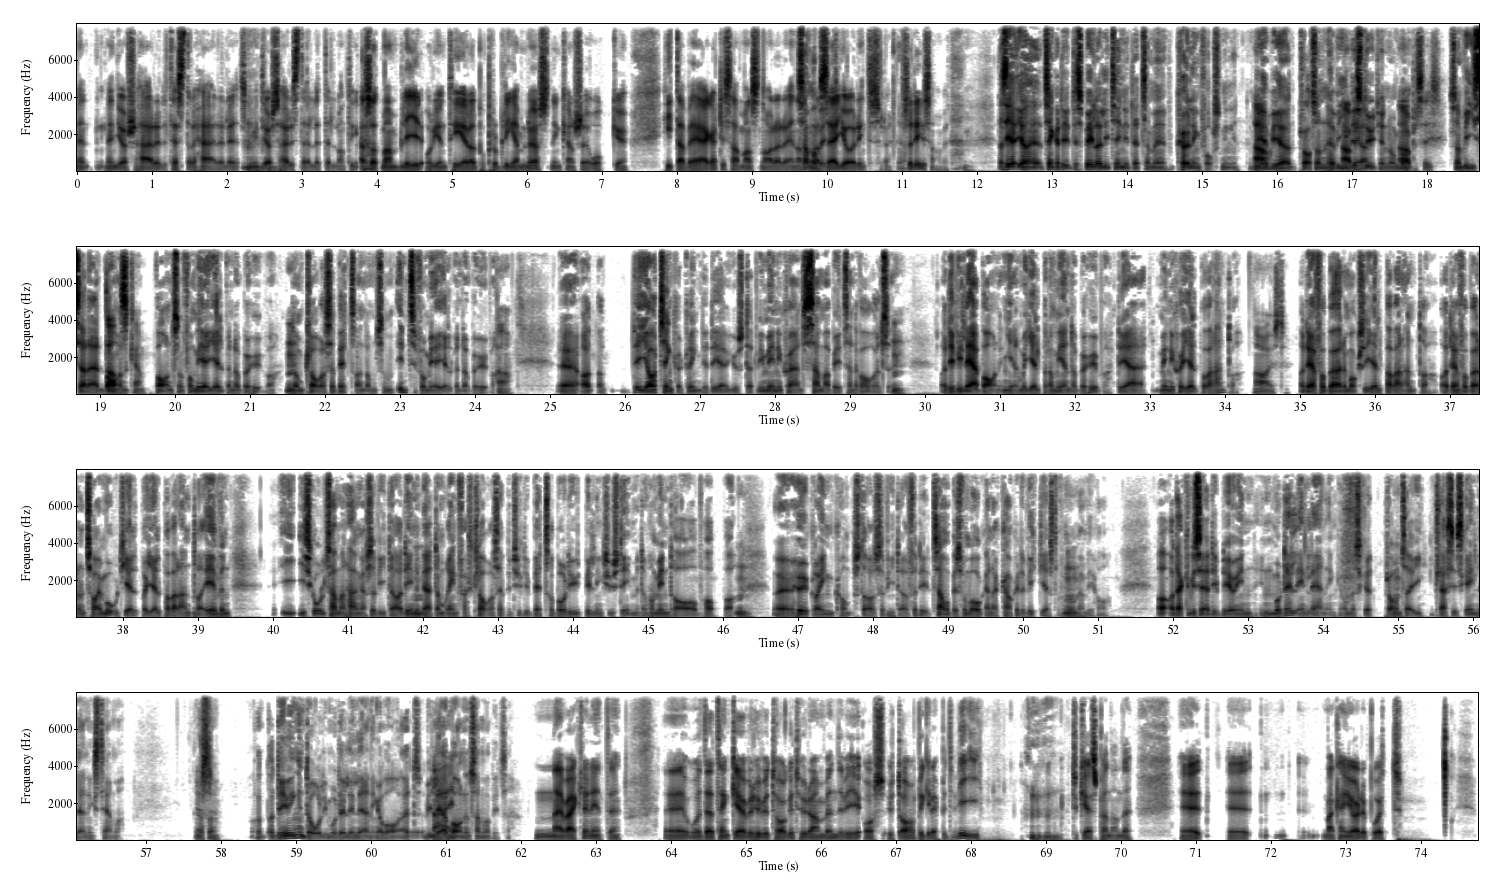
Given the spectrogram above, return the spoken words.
men, men gör så här eller testa det här eller ska vi inte göra mm. så här istället eller någonting. Alltså att man blir orienterad på problemlösning kanske och uh, hitta vägar tillsammans snarare än att samarbete. bara säga gör inte sådär. Ja. Så det är samarbete. Mm. Alltså jag, jag tänker det, det spelar lite in i detta med curlingforskningen. Vi, ja. vi har pratat om den här Vive-studien någon gång. Ja, som visade att barn, barn som får mer hjälp än de behöver, mm. de klarar sig bättre än de som inte får mer hjälp än de behöver. Ja. Uh, och, och, det jag tänker kring det, det är just att vi människor är en samarbetande varelse. Mm. Och det vi lär barnen genom att hjälpa dem än de behöver, det är att människor hjälper varandra. Ja, just det. Och därför bör de också hjälpa varandra. Och därför mm. bör de ta emot hjälp och hjälpa varandra, mm. även i, i skolsammanhang och så vidare. Och det innebär mm. att de rent faktiskt klarar sig betydligt bättre både i utbildningssystemet, de har mindre avhopp och mm. äh, högre inkomster och så vidare. För det, samarbetsförmågan är kanske det viktigaste förmågan mm. vi har. Och, och, där kan vi säga att det blir en, en modellinlärning om man ska prata mm. i klassiska inlärningstermer. Alltså, och, det är ju ingen dålig modellinlärning att vara, att vi Nej. lär barnen samarbeta. Nej, verkligen inte. Eh, och där tänker jag överhuvudtaget, hur använder vi oss utav begreppet vi? Mm. Tycker jag är spännande. Eh, eh, man kan göra det på ett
